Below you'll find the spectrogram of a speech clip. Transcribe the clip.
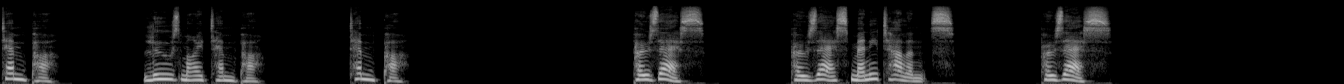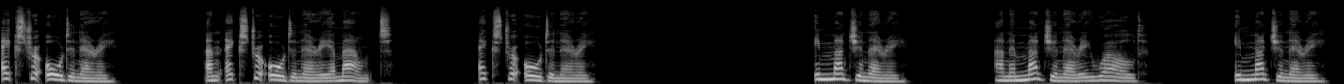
Temper, lose my temper, temper. Possess, possess many talents, possess. Extraordinary, an extraordinary amount, extraordinary. Imaginary, an imaginary world, imaginary.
